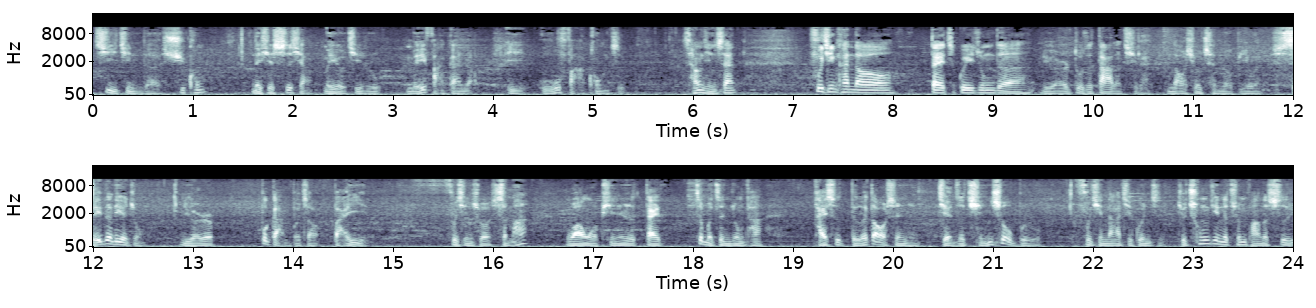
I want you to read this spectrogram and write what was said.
寂静的虚空，那些思想没有进入，没法干扰，已无法控制。场景三，父亲看到待字闺中的女儿肚子大了起来，恼羞成怒，逼问：“谁的孽种？”女儿不敢不招，白眼。父亲说什么？枉我平日待这么尊重她，还是得道生人，简直禽兽不如。父亲拿起棍子就冲进了村旁的寺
